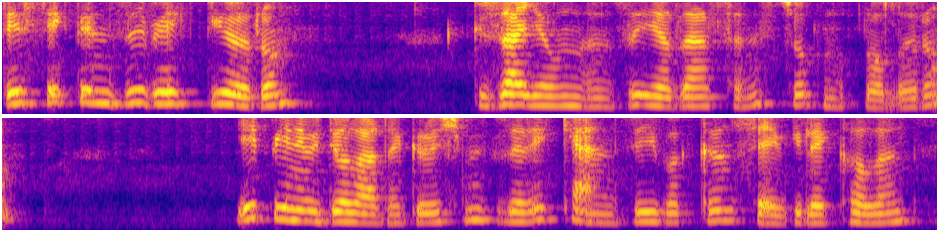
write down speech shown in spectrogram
Desteklerinizi bekliyorum. Güzel yorumlarınızı yazarsanız çok mutlu olurum. Yepyeni videolarda görüşmek üzere. Kendinize iyi bakın. Sevgiyle kalın.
